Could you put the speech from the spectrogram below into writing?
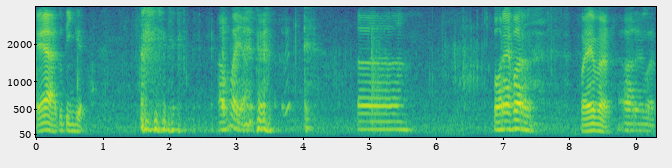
iya, itu tiga. Apa ya? Eh forever. Forever. Forever.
